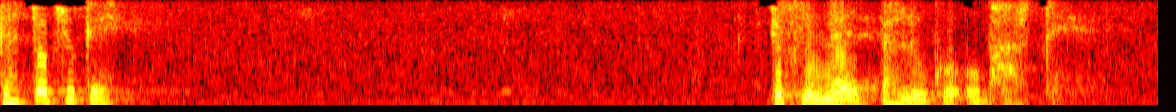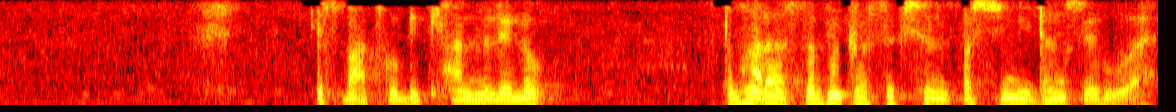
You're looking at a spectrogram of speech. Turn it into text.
कहते चुके। किसी नए पहलू को उभारते। इस बात को भी ख्याल में ले लो। तुम्हारा सभी का शिक्षण पश्चिमी ढंग से हुआ है।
